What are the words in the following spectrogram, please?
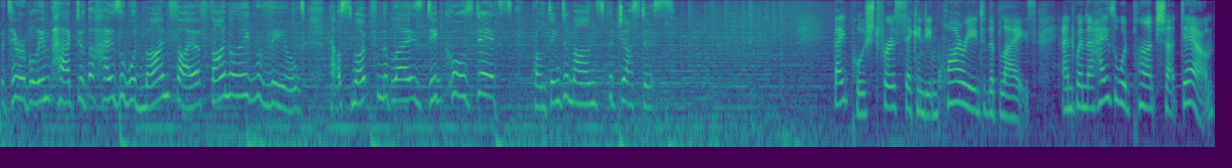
The terrible impact of the Hazelwood mine fire finally revealed how smoke from the blaze did cause deaths, prompting demands for justice. They pushed for a second inquiry into the blaze, and when the Hazelwood plant shut down,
